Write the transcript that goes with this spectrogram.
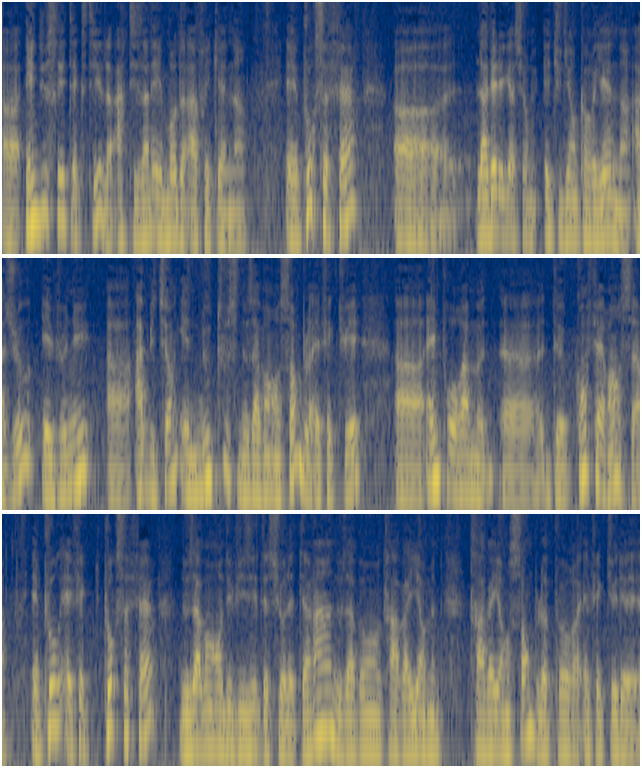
euh, industrie textile, artisanale et mode africaine. Et pour ce faire, euh, la délégation étudiante coréenne AJU est venue à Abidjan et nous tous, nous avons ensemble effectué euh, un programme de conférence. Et pour, pour ce faire, nous avons rendu visite sur le terrain, nous avons travaillé, en même, travaillé ensemble pour effectuer des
